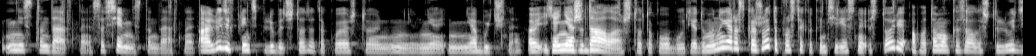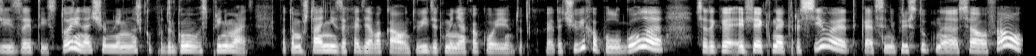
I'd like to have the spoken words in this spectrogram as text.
нестандартная, совсем нестандартная. А люди, в принципе, любят что-то такое, что не, не, необычное. Э, я не ожидала, что такого будет. Я думаю, ну, я расскажу это просто как интересную историю, а потом оказалось, что люди из-за этой истории начали меня немножко по-другому воспринимать, потому что они, заходя в аккаунт, видят меня какой, тут какая-то чувиха полуголая, вся такая эффектная, красивая, такая вся неприступная, Сяо Фяо,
